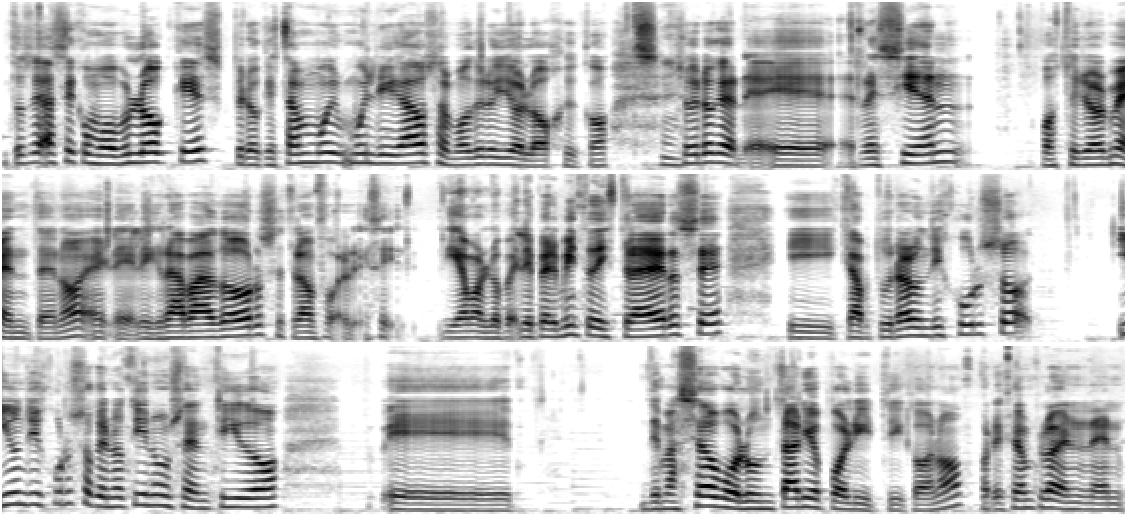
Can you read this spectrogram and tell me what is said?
Entonces hace como bloques, pero que están muy, muy ligados al modelo ideológico. Sí. Yo creo que eh, recién posteriormente, ¿no? El, el grabador se transforma, se- digamos, lo- le permite distraerse y capturar un discurso y un discurso que no tiene un sentido eh, demasiado voluntario político, ¿no? Por ejemplo, en, en,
